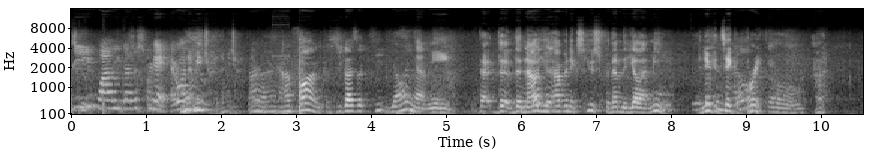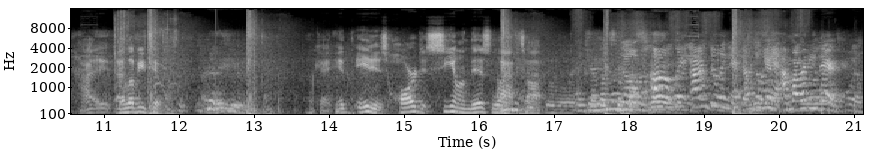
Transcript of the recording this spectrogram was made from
Read while you guys are screaming. Okay, everyone. Let me try. Let me try. All right, have fun, because you guys like, keep yelling at me. That, the, the, now you have an excuse for them to yell at me. And you can take a break. I, I love you too. I hate you. Okay, it, it is hard to see on this laptop. No, oh wait, I'm doing it. I'm doing it. I'm already there.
